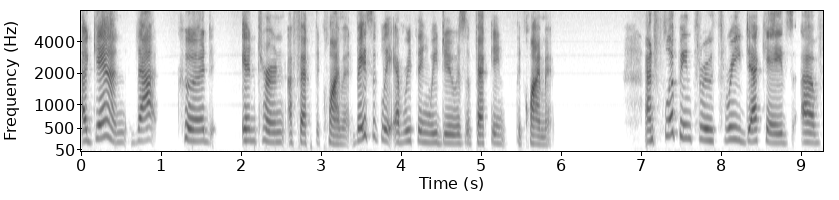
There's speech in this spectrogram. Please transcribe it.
again, that could in turn affect the climate. Basically, everything we do is affecting the climate. And flipping through three decades of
